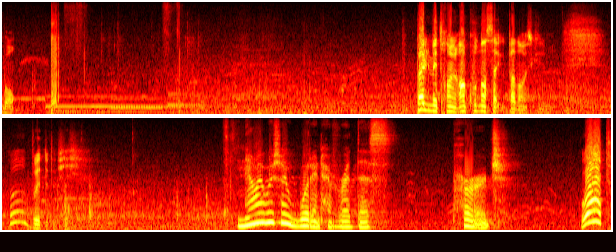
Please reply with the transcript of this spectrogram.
Bon. Faut pas lui mettre un grand coup dans sa... Pardon, excusez-moi. Oh, boulette de papier. Now I wish I wouldn't have read this. Purge. What?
